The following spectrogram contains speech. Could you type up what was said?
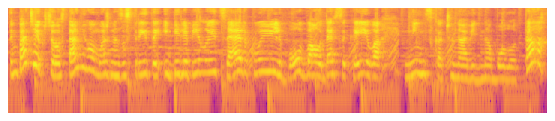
Тим паче, якщо останнього можна зустріти і біля Білої церкви, Львова, Одеси, Києва, Мінська чи навіть на болотах,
